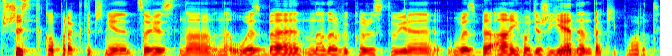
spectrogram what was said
wszystko praktycznie, co jest na, na USB, nadal wykorzystuje USB-A i chociaż jeden taki port,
